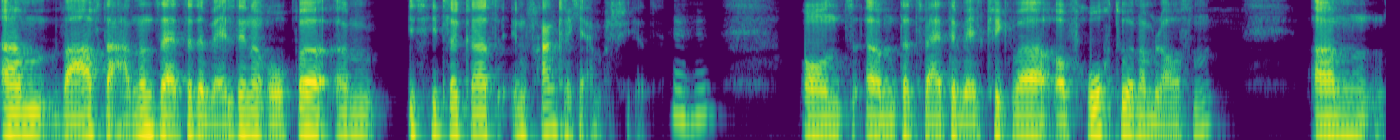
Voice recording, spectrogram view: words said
ähm, war auf der anderen Seite der Welt in Europa ähm, ist Hitler gerade in Frankreich einmarschiert. Mhm. Und ähm, der Zweite Weltkrieg war auf Hochtouren am Laufen. Ähm,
